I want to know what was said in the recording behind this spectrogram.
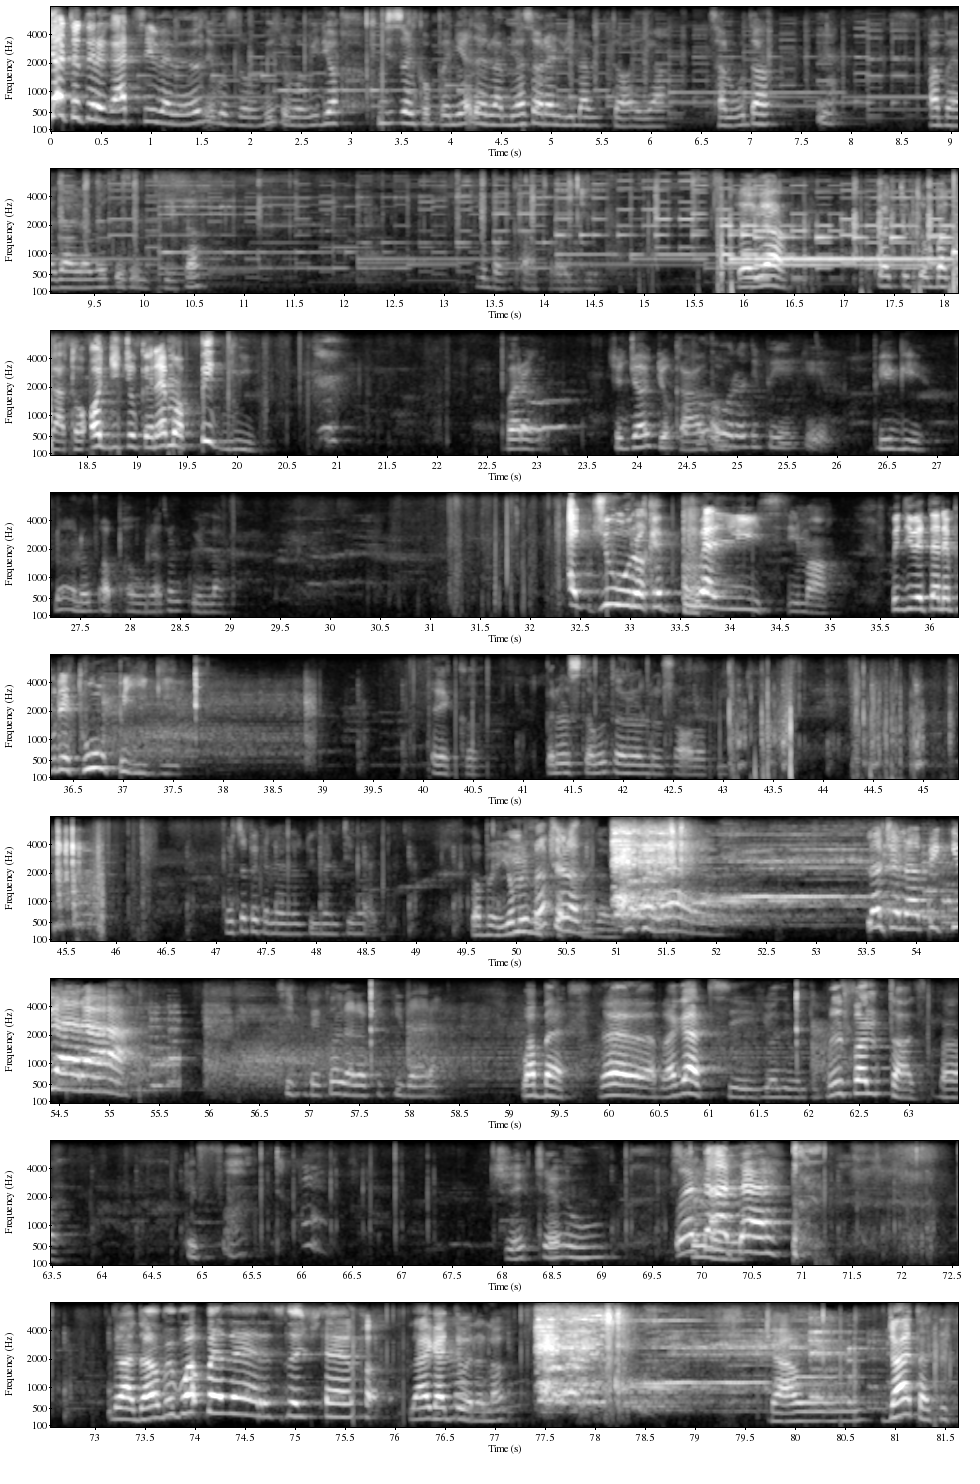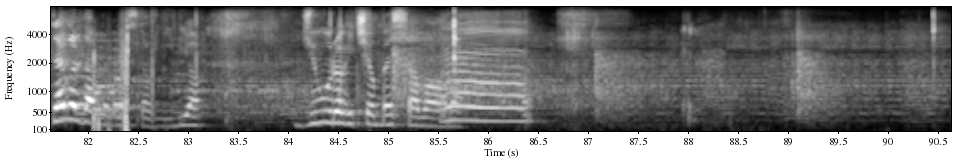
Ciao a tutti ragazzi, benvenuti in questo nuovo video. Oggi sono in compagnia della mia sorellina Vittoria. Saluta. No. Vabbè dai, l'avete sentita. Che buggato oggi. Raga, qua è tutto buggato. Oggi giocheremo a Piggy. Però ci ho già giocato. Paura di pigli. Piggy. No, non fa paura, tranquilla. E giuro che è bellissima. Puoi diventare pure tu Piggy. Ecco, però stavolta non lo sono Piggy. Forse perché non lo diventi mai. Vabbè, io mi faccio la picchiera. Là c'è la picchiera. Sì, perché quella è la picchiera. Vabbè, eh, ragazzi, io divento quel fantasma. Che fatta. C'è, c'è un... Guardate. Guarda, non mi può vedere, sto scema. Dai, catturalo. Ciao. Già tanto stai guardando questo video. Giuro che ci ho messo amore. Mm,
